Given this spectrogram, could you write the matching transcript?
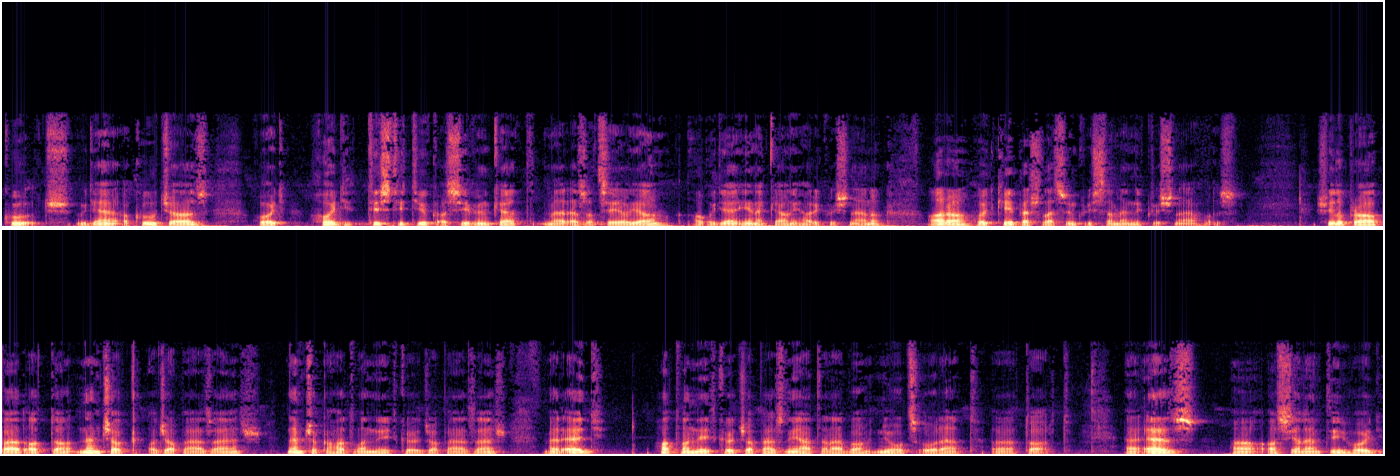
kulcs. Ugye a kulcs az, hogy hogy tisztítjuk a szívünket, mert ez a célja, ugye énekelni Hari Krishnának, arra, hogy képes leszünk visszamenni Krishnához. Srila Prabhupád adta nem csak a dzsapázás, nem csak a 64 kör dzsapázás, mert egy 64 kör dzsapázni általában 8 órát tart. Ez azt jelenti, hogy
